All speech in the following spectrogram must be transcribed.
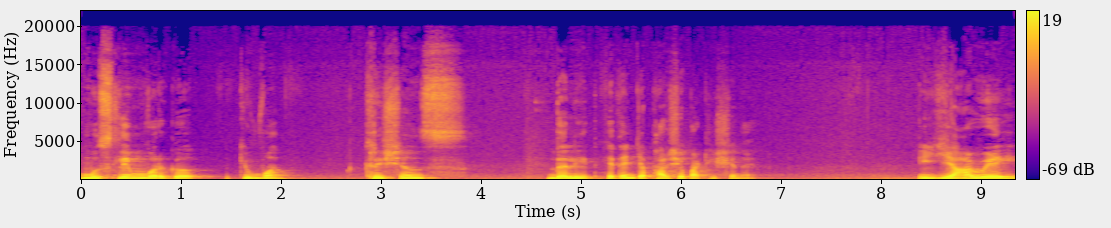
मुस्लिम वर्ग किंवा ख्रिश्चन्स दलित हे त्यांच्या फारसे पाठीशी नाहीत. यावेळी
